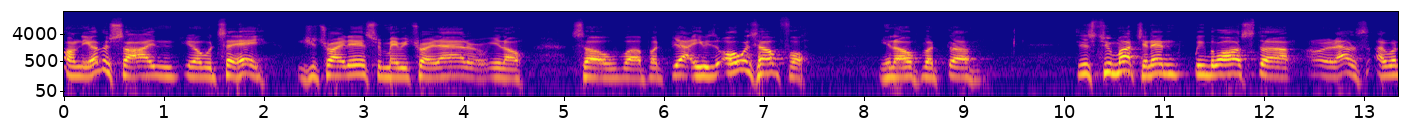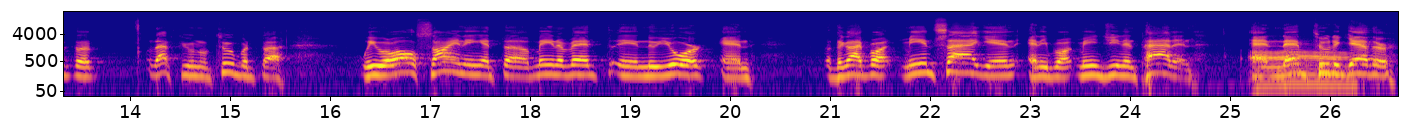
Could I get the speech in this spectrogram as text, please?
on the other side and you know would say, hey, you should try this or maybe try that or you know. So, uh, but yeah, he was always helpful, you know. But uh, just too much, and then we lost. Uh, oh, that was I went to that funeral too, but uh, we were all signing at the main event in New York, and the guy brought me and Sag in, and he brought me and Gene and Patton, in, and them two together.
